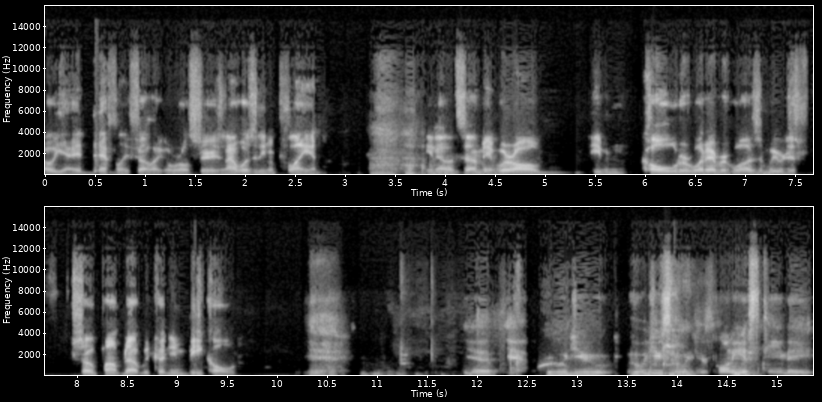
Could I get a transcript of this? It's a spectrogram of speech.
oh yeah, it definitely felt like a World Series, and I wasn't even playing. you know, so I mean, we're all even cold or whatever it was, and we were just so pumped up we couldn't even be cold. Yeah. Yeah. Who would you Who would you say was your funniest teammate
